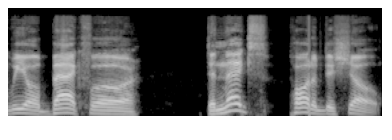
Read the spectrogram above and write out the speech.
we are back for the next part of the show.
